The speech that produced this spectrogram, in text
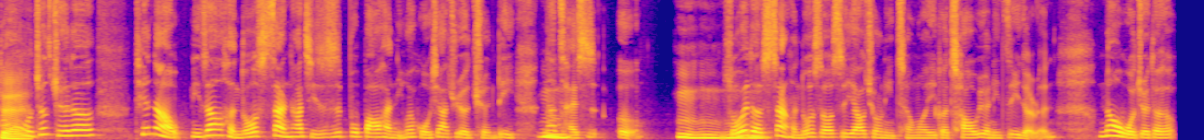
对，我就觉得。天哪！你知道很多善，它其实是不包含你会活下去的权利，嗯、那才是恶。嗯嗯，嗯，所谓的善，很多时候是要求你成为一个超越你自己的人。那我觉得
